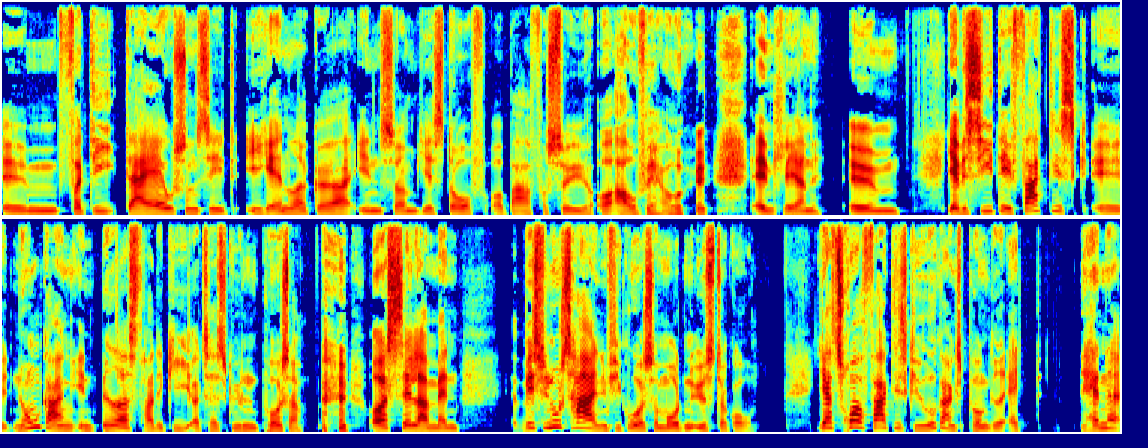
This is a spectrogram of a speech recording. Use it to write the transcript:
Øhm, fordi der er jo sådan set ikke andet at gøre, end som Jesdorf og bare forsøge at afværge anklagerne. Øhm, jeg vil sige, det er faktisk øh, nogle gange en bedre strategi at tage skylden på sig. Også selvom man... Hvis vi nu tager en figur som Morten Østergaard. Jeg tror faktisk i udgangspunktet, at han er,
